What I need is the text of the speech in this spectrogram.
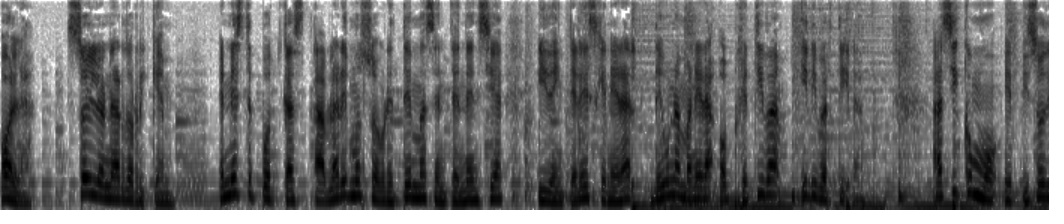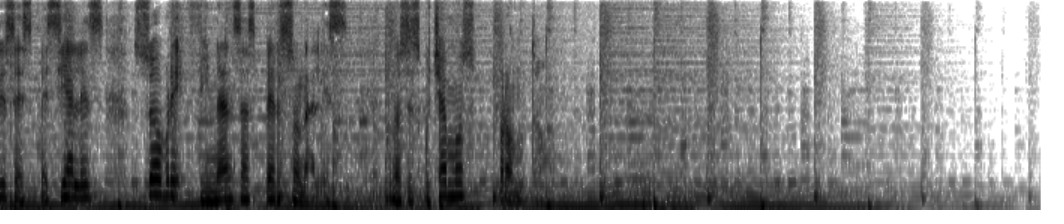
Hola, soy Leonardo Riquem. En este podcast hablaremos sobre temas en tendencia y de interés general de una manera objetiva y divertida, así como episodios especiales sobre finanzas personales. Nos escuchamos pronto.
